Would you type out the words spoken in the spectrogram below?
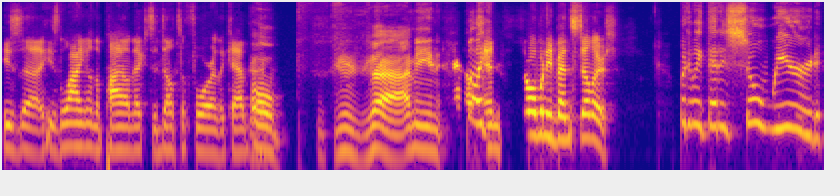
He's uh, he's lying on the pile next to Delta Four in the cab. Oh, yeah. I mean, but like, and so many Ben Stillers. but wait, that is so weird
